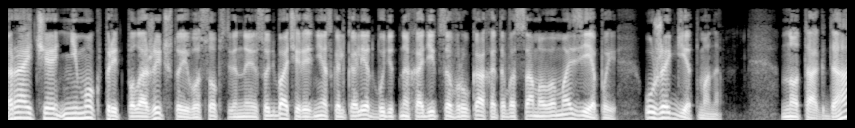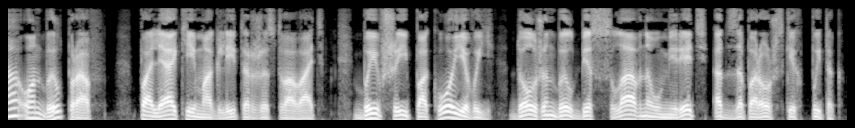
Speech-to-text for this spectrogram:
Райча не мог предположить, что его собственная судьба через несколько лет будет находиться в руках этого самого Мазепы, уже гетмана. Но тогда он был прав. Поляки могли торжествовать. Бывший Покоевый должен был бесславно умереть от запорожских пыток.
